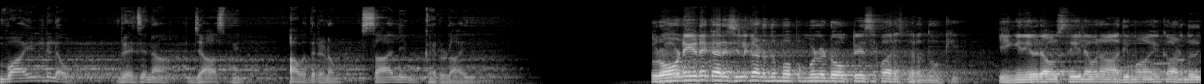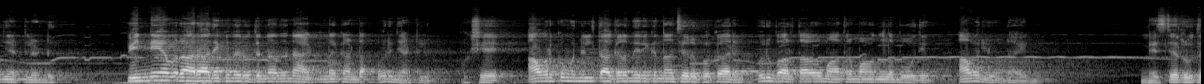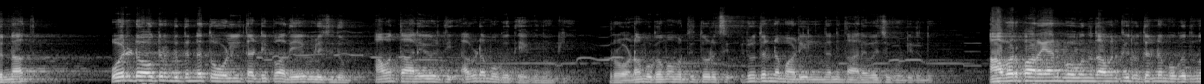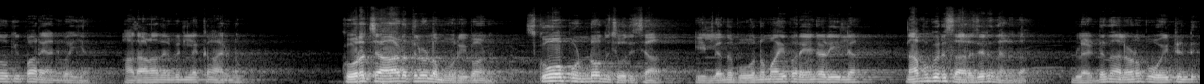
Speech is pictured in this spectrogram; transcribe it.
Wild love രചന Jasmine അവതരണം സാലിം കരുളായി. റോണയുടെ കരച്ചിൽ കണ്ടതും ഒപ്പമുള്ള ഡോക്ടേഴ്സ് പരസ്പരം നോക്കി. ഇങ്ങനെ ഒരു അവസ്ഥയിൽ അവൻ ആദ്യമായി കാണുന്നൊരു ഞെട്ടലുണ്ട്. പിന്നെ അവർ ആരാധിക്കുന്ന രുദ്രനാഥൻ ആക്ടറിനെ കണ്ട ഒരു ഞെട്ടലും. പക്ഷേ അവർക്ക് മുന്നിൽ തകർന്നിരിക്കുന്ന ചെറുപ്പക്കാരൻ ഒരു ഭർത്താവ് മാത്രമാണെന്നുള്ള ബോധ്യം അവരിലുണ്ടായിരുന്നു മിസ്റ്റർ രുദ്രനാഥ് ഒരു ഡോക്ടർ രുദ്രന്റെ തോളിൽ തട്ടി പതിയെ വിളിച്ചതും അവൻ തലയുയർത്തി അവരുടെ മുഖത്തേക്ക് നോക്കി. റോണ മുഖം അമർത്തി തുടച്ച് രുദ്രന്റെ മടിയിൽ നിന്ന് തന്നെ തല വെച്ച് കൊണ്ടിരുന്നു അവർ പറയാൻ പോകുന്നത് അവർക്ക് രുദ്രന്റെ മുഖത്ത് നോക്കി പറയാൻ വയ്യ. അതാണ് അതിന് പിന്നിലെ കാരണം. കുറച്ചാഴത്തിലുള്ള മുറിവാണ്. സ്കോപ്പ് ഉണ്ടോ എന്ന് ചോദിച്ചാൽ ഇല്ലെന്ന് പൂർണമായി പറയാൻ കഴിയില്ല. നമുക്കൊരു സർജറി നടത്താം. ബ്ലഡ് നല്ലോണം പോയിട്ടുണ്ട്.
